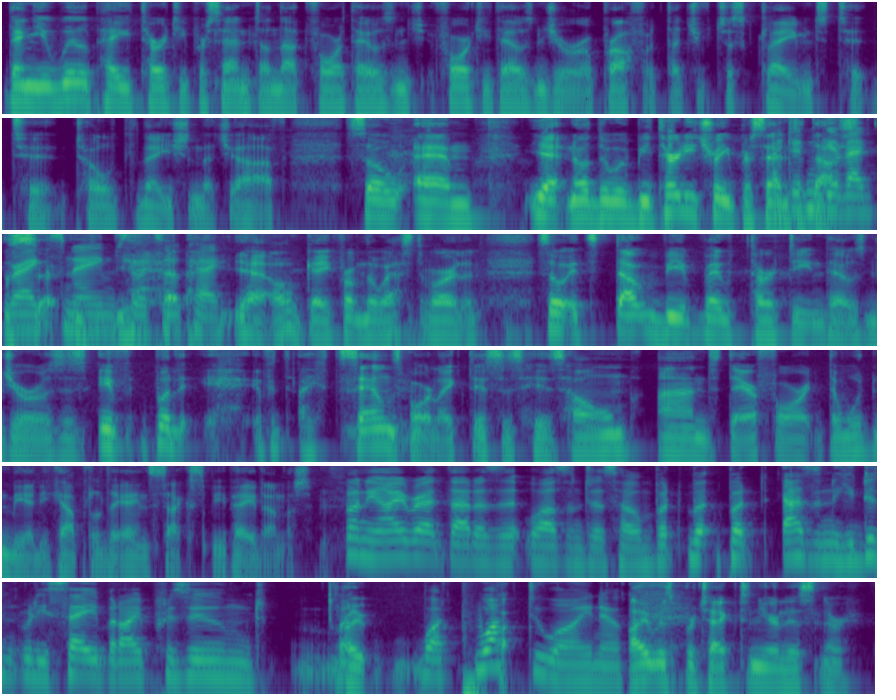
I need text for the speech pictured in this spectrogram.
then you will pay thirty percent on that 4,000, 40,000 euro profit that you've just claimed to, to told the nation that you have. So um, yeah, no, there would be thirty three percent. I didn't give that. out Greg's So- name, so yeah, it's okay. Yeah, okay, from the west of Ireland. So it's that would be about thirteen thousand euros. Is if but if it, it sounds more like this is his home and therefore there wouldn't be any capital gains tax to be paid on it. Funny, I read that as it wasn't his home, but but, but as in he didn't really say, but I presumed. Like, I- what what do I know? I was protecting your listener.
